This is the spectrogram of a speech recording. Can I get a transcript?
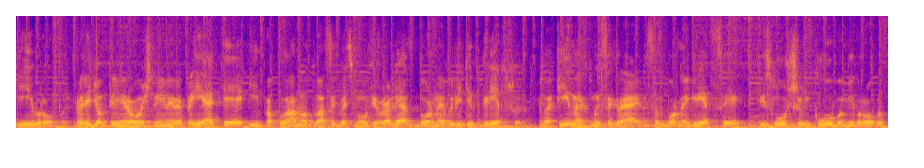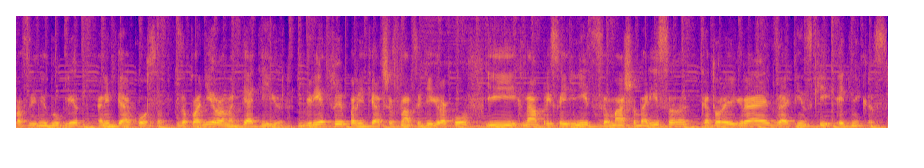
и Европы. Проведем тренировочные мероприятия и по плану 28 февраля сборная вылетит в Грецию. В Афинах мы сыграем со сборной Греции и с лучшим клубом Европы последних двух лет Олимпиакосом. Запланировано 5 игр. В Грецию полетят 16 игроков и к нам присоединится Маша Борисова, которая играет за афинский Этникос.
